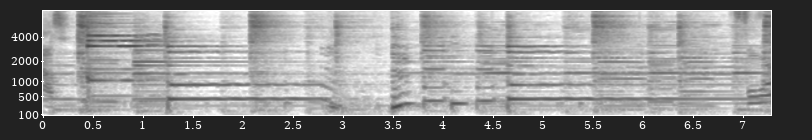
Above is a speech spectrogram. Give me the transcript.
house. Four,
